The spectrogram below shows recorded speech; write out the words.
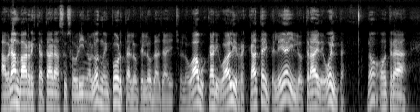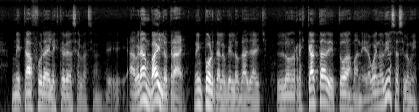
Abraham va a rescatar a su sobrino Lot, no importa lo que Lot haya hecho, lo va a buscar igual y rescata y pelea y lo trae de vuelta. ¿no? Otra metáfora de la historia de la salvación. Eh, Abraham va y lo trae, no importa lo que Lot haya hecho, lo rescata de todas maneras. Bueno, Dios hace lo mismo.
